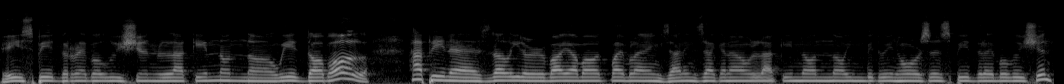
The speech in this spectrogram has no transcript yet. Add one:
A speed revolution, lucky no no with double. Happiness, the leader by about five lengths. And in second now, Lucky No in between horses, Speed Revolution.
